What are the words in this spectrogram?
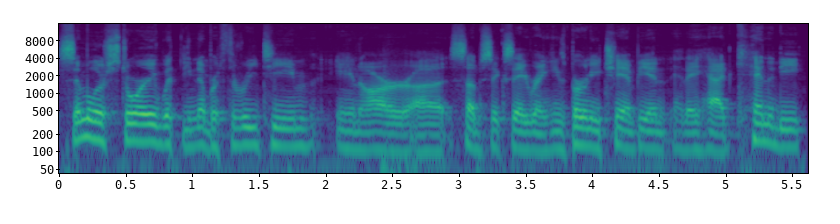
Similar story with the number three team in our uh, sub 6A rankings, Boerne Champion. They had Kennedy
